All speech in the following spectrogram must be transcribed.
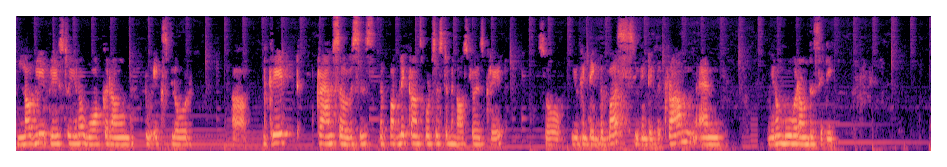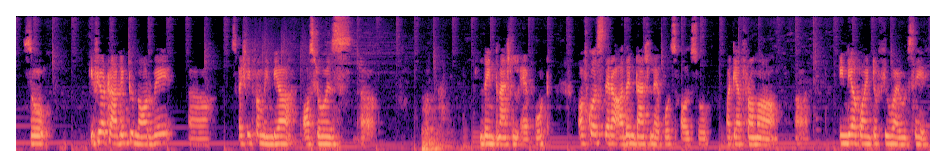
lovely place to, you know, walk around, to explore. Uh, great tram services. The public transport system in Oslo is great so you can take the bus, you can take the tram, and you know move around the city. So if you are traveling to Norway, uh, especially from India, Oslo is uh, the international airport. Of course, there are other international airports also, but yeah, from a, India point of view, I would say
